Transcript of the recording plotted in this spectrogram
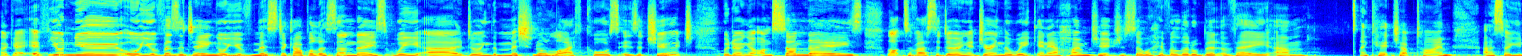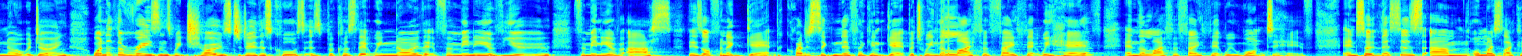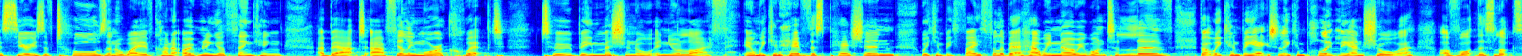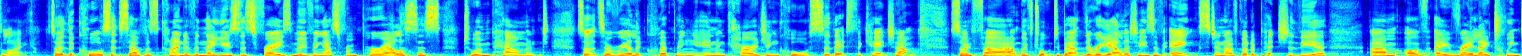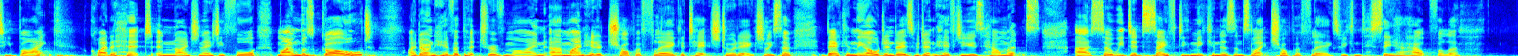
Okay, if you're new or you're visiting or you've missed a couple of Sundays, we are doing the Missional Life course as a church. We're doing it on Sundays. Lots of us are doing it during the week in our home churches, so we'll have a little bit of a. Um, a catch up time uh, so you know what we're doing. One of the reasons we chose to do this course is because that we know that for many of you, for many of us, there's often a gap, quite a significant gap between the life of faith that we have and the life of faith that we want to have. And so this is um, almost like a series of tools and a way of kind of opening your thinking about uh, feeling more equipped to be missional in your life. And we can have this passion, we can be faithful about how we know we want to live, but we can be actually completely unsure of what this looks like. So the course itself is kind of, and they use this phrase, moving us from paralysis to empowerment. So it's a real equipping and encouraging course. So that's the catch up. So far, we've talked about the realities of angst, and I've got a picture there um, of a Raleigh 20 bike, quite a hit in 1984. Mine was gold. I don't have a picture of mine. Uh, mine had a chopper flag attached to it, actually. So back in the olden days, we didn't have to use helmets. Uh, so we did safety mechanisms like chopper flags. We can see how helpful a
